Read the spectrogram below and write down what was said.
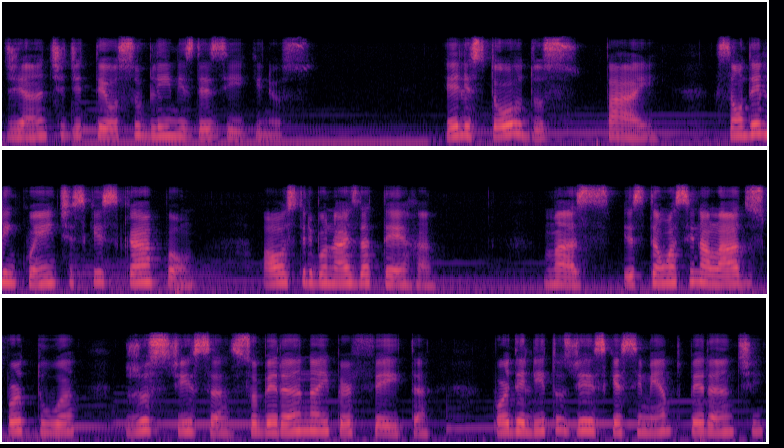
diante de teus sublimes desígnios. Eles todos, Pai, são delinquentes que escapam aos tribunais da terra, mas estão assinalados por tua justiça soberana e perfeita, por delitos de esquecimento perante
